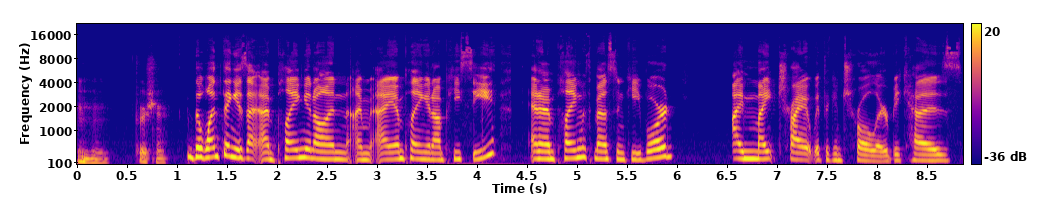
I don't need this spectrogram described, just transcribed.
Mm-hmm, for sure. The one thing is I'm playing it on I'm I am playing it on PC and I'm playing with mouse and keyboard. I might try it with the controller because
